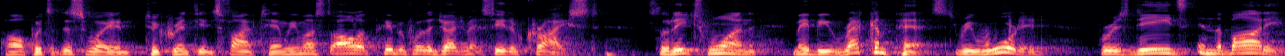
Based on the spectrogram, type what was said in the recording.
Paul puts it this way in 2 Corinthians 5:10, we must all appear before the judgment seat of Christ, so that each one may be recompensed, rewarded for his deeds in the body,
